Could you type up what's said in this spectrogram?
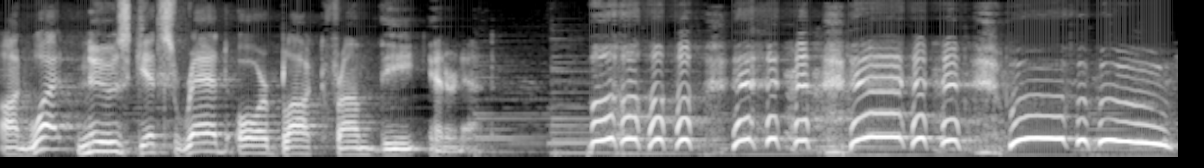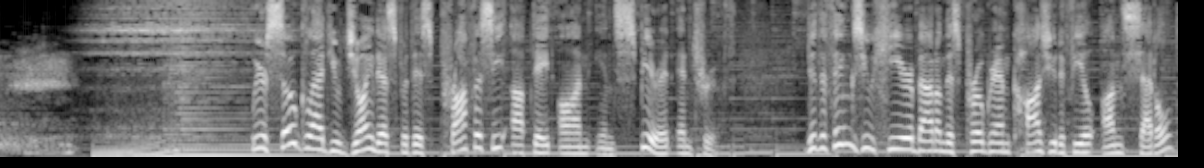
on what news gets read or blocked from the internet. We are so glad you joined us for this prophecy update on In Spirit and Truth. Do the things you hear about on this program cause you to feel unsettled?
